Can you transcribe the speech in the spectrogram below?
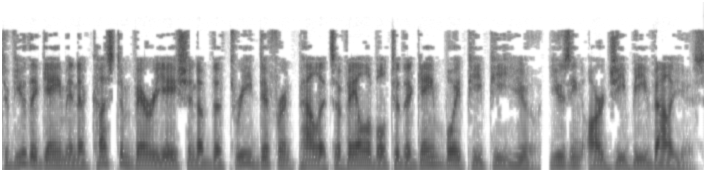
to view the game in a custom variation of the three different palettes available to the Game Boy PPU, using RGB values.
